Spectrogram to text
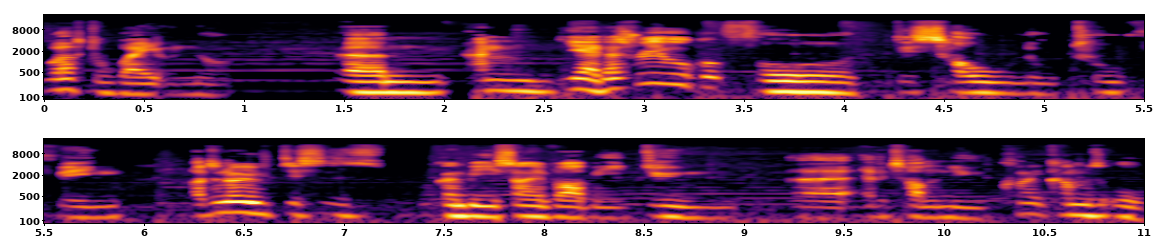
worth the wait or not. Um, and yeah, that's really all got for this whole little talk thing. I don't know if this is going to be something I'll be doing uh, every time a new comic comes or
